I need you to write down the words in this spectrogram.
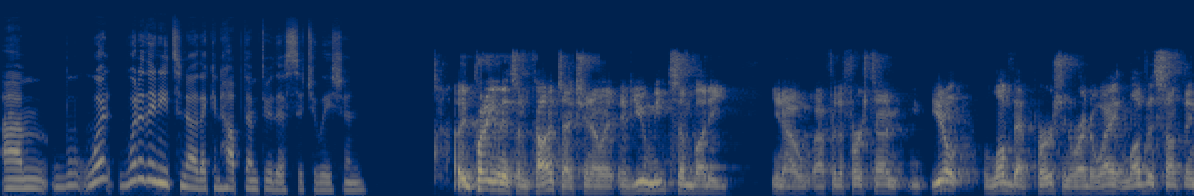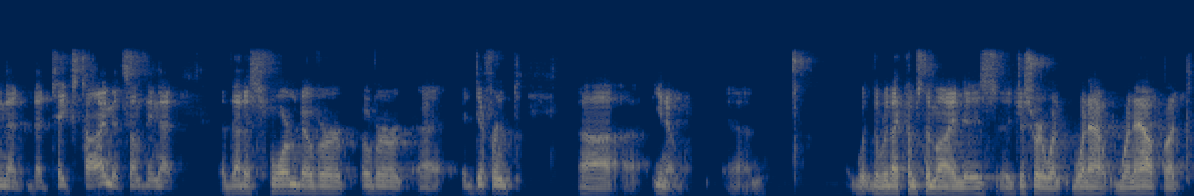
Um, what what do they need to know that can help them through this situation? I think putting it in some context you know if you meet somebody you know, uh, for the first time, you don't love that person right away. Love is something that that takes time. It's something that that is formed over over uh, different, uh, you know, um, the word that comes to mind is just sort of went went out went out, but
